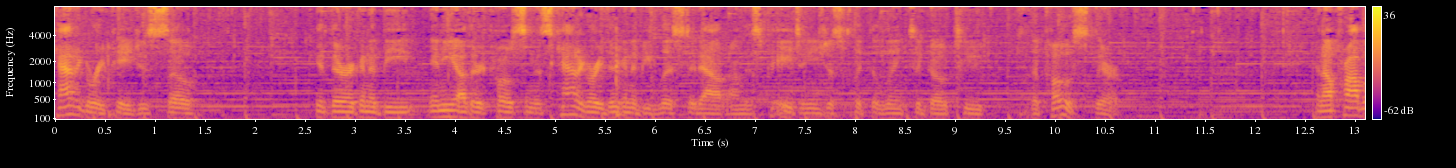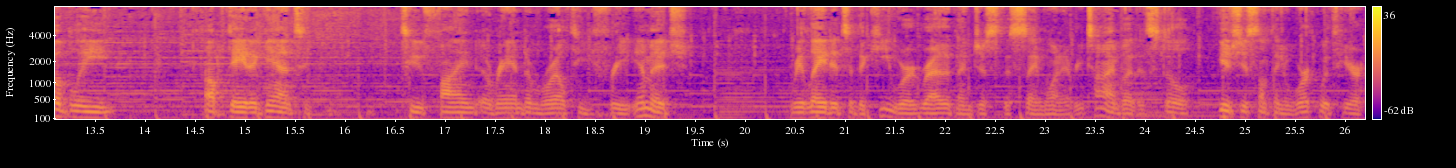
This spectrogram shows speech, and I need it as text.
category pages, so if there are going to be any other posts in this category, they're going to be listed out on this page, and you just click the link to go to the post there. And I'll probably update again to to find a random royalty-free image related to the keyword rather than just the same one every time, but it still gives you something to work with here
